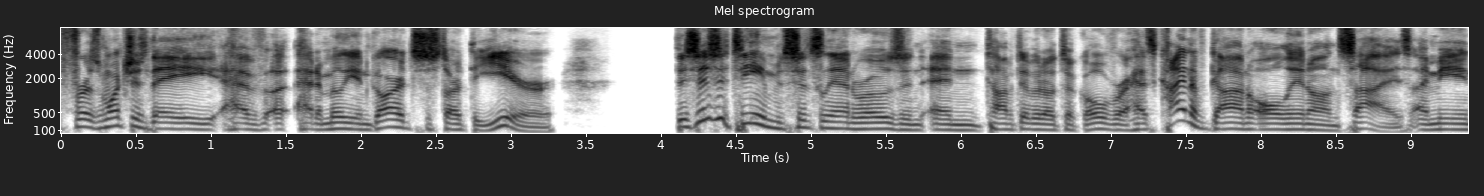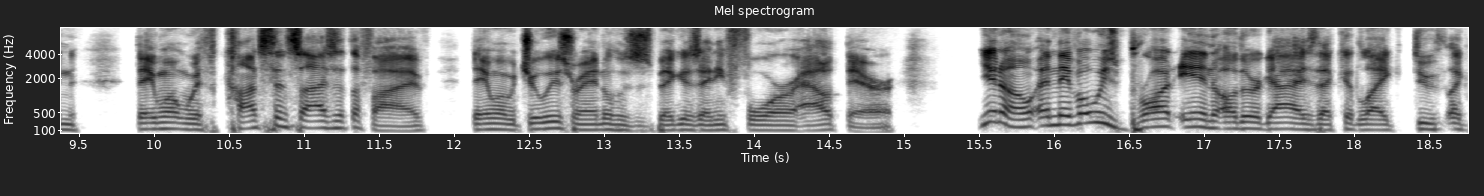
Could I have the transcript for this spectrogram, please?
for as much as they have uh, had a million guards to start the year, this is a team since Leon Rose and, and Tom Thibodeau took over has kind of gone all in on size. I mean, they went with constant size at the five. They went with Julius Randle, who's as big as any four out there. You know, and they've always brought in other guys that could like do like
